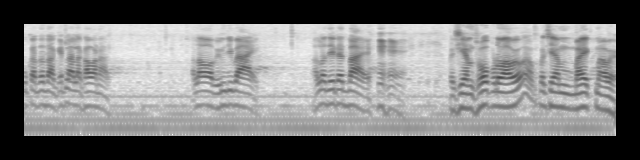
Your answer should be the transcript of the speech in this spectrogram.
ઉકા દાદા, કેટલા લખાવાના હાલો, ભીમજીભાઈ. હાલો, ધીરજભાઈ. પછી આમ સોપડો આવે પછી આમ માઇકમાં આવે.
